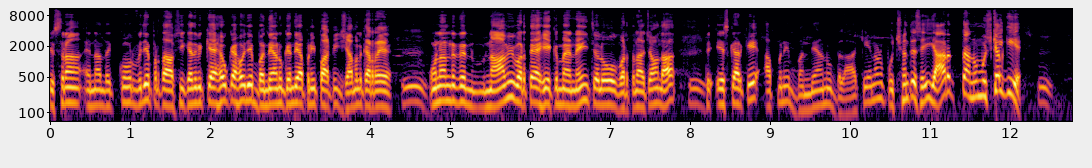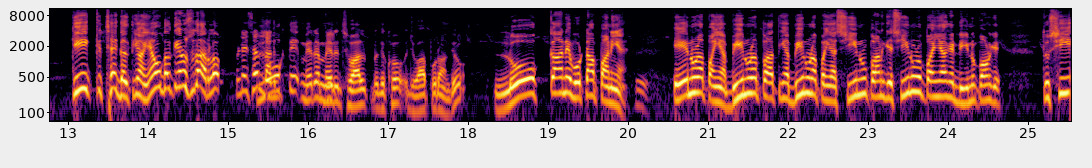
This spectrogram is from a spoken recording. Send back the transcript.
ਕਿਸ ਤਰ੍ਹਾਂ ਇਹਨਾਂ ਦੇ ਕੋਰ ਵਿਜੇ ਪ੍ਰਤਾਪ ਸੀ ਕਹਿੰਦੇ ਵੀ ਕਿਹੋ ਕਿਹੋ ਜਿਹੇ ਬੰਦਿਆਂ ਨੂੰ ਕਹਿੰਦੇ ਆਪਣੀ ਪਾਰਟੀ ਸ਼ਾਮਲ ਕਰ ਰਹੇ ਆ। ਉਹਨਾਂ ਨੇ ਤੇ ਨਾਮ ਹੀ ਵਰਤਿਆ ਸੀ ਇੱਕ ਮੈਂ ਨਹੀਂ ਚਲੋ ਵਰਤਣਾ ਚਾਹੁੰਦਾ। ਤੇ ਇਸ ਕਰਕੇ ਆਪਣੇ ਬੰਦਿਆਂ ਨੂੰ ਬੁਲਾ ਕੇ ਇਹਨਾਂ ਨੂੰ ਪੁੱਛਣ ਤੇ ਸਹੀ ਯਾਰ ਤੁਹਾਨੂੰ ਮੁਸ਼ਕਲ ਕੀ ਹੈ? ਕੀ ਕਿੱਥੇ ਗਲਤੀਆਂ ਹੋਈਆਂ? ਉਹ ਗਲਤੀਆਂ ਨੂੰ ਸੁਧਾਰ ਲਓ। ਲੋਕ ਤੇ ਮੇਰੇ ਮੇਰੇ ਸਵਾਲ ਦੇਖੋ ਜਵਾਬ ਪੂਰਾ ਆਉਂਦਿਓ ਲੋਕਾਂ ਨੇ ਵੋਟਾਂ ਪਾਣੀਆਂ। ਏ ਨੂੰ ਨਾ ਪਾਈਆਂ ਬੀ ਨੂੰ ਨਾ ਪਾਤੀਆਂ ਬੀ ਨੂੰ ਨਾ ਪਾਈਆਂ ਸੀ ਨੂੰ ਪਾਣਗੇ ਸੀ ਨੂੰ ਨਾ ਪਾਈਆਂਗੇ ਡੀ ਨੂੰ ਪਾਉਣਗੇ। ਤੁਸੀਂ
